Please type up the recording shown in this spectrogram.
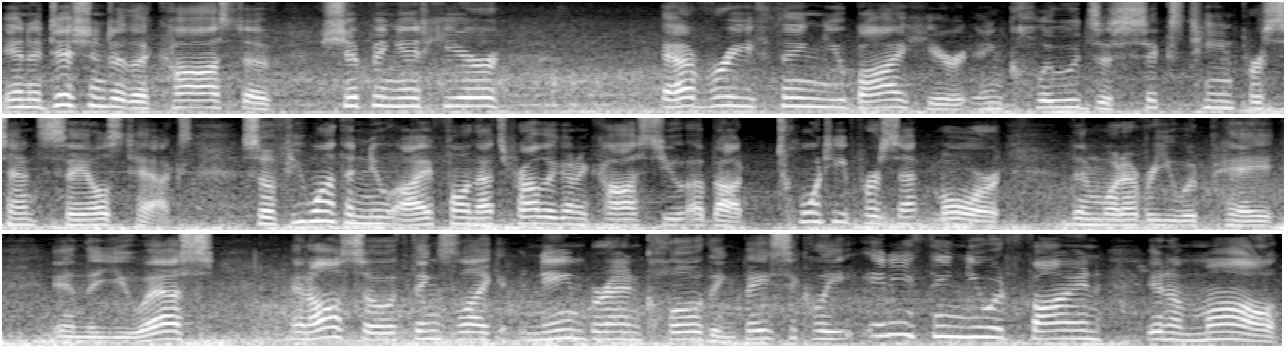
in addition to the cost of shipping it here, everything you buy here includes a 16% sales tax. So if you want the new iPhone, that's probably gonna cost you about 20% more than whatever you would pay in the US. And also things like name brand clothing. Basically anything you would find in a mall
